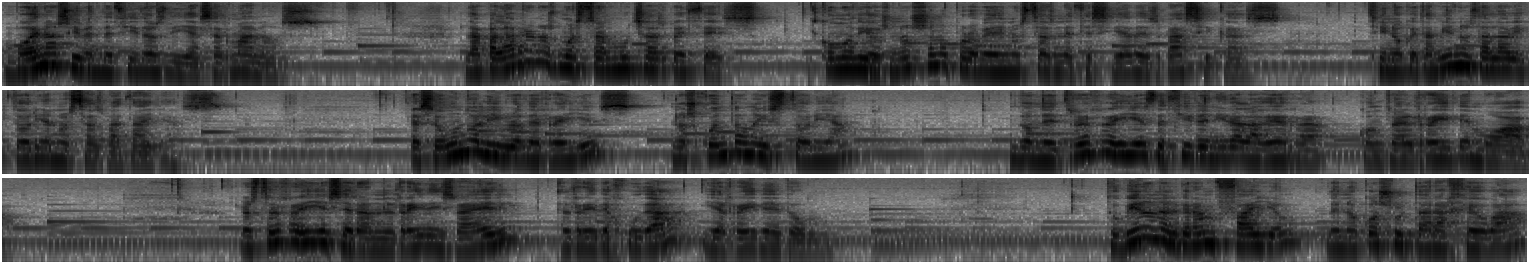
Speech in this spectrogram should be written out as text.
Buenos y bendecidos días, hermanos. La palabra nos muestra muchas veces cómo Dios no solo provee nuestras necesidades básicas, sino que también nos da la victoria en nuestras batallas. El segundo libro de Reyes nos cuenta una historia donde tres reyes deciden ir a la guerra contra el rey de Moab. Los tres reyes eran el rey de Israel, el rey de Judá y el rey de Edom. Tuvieron el gran fallo de no consultar a Jehová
